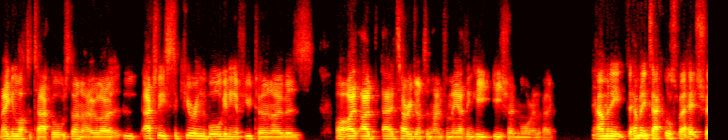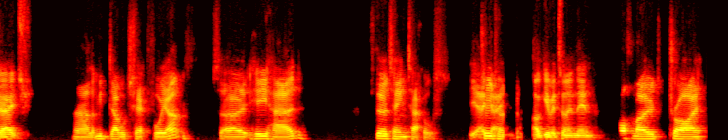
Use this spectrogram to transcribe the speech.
making lots of tackles, don't overload, actually securing the ball, getting a few turnovers? Oh, I, I'd add Harry Johnson-Holmes for me. I think he he showed more around the pack. How many how many tackles for HJH? Uh, let me double check for you. So he had 13 tackles, Yeah, two okay. I'll give it to him then. offload, try.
